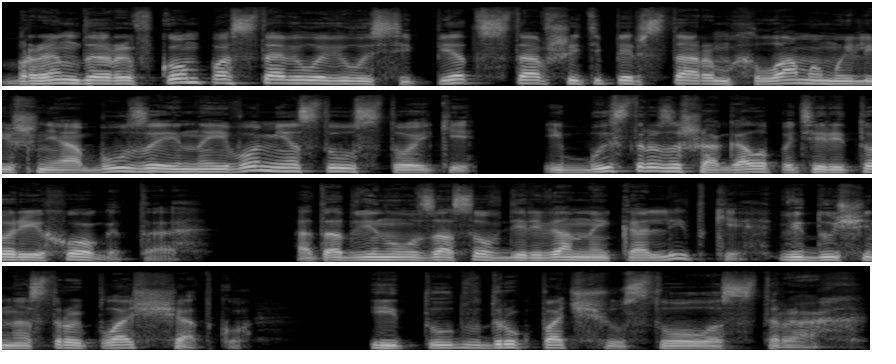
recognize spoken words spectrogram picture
Бренда рывком поставила велосипед, ставший теперь старым хламом и лишней обузой, на его место у стойки и быстро зашагала по территории Хогота. отодвинула засов деревянной калитки, ведущей на стройплощадку, и тут вдруг почувствовала страх.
